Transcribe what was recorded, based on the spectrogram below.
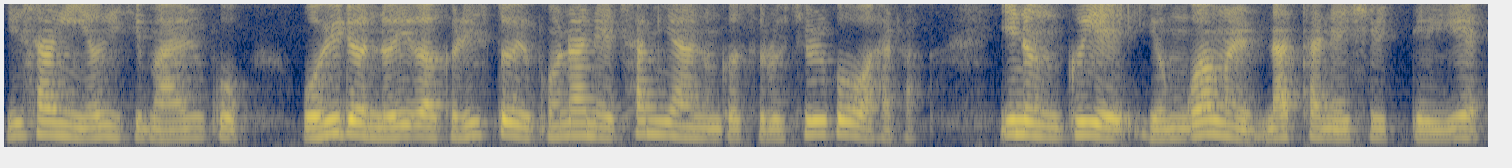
이상히 여기지 말고 오히려 너희가 그리스도의 고난에 참여하는 것으로 즐거워하라. 이는 그의 영광을 나타내실 때에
